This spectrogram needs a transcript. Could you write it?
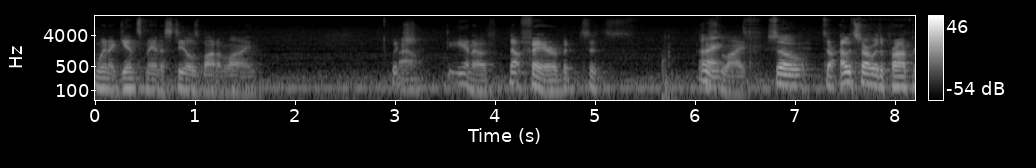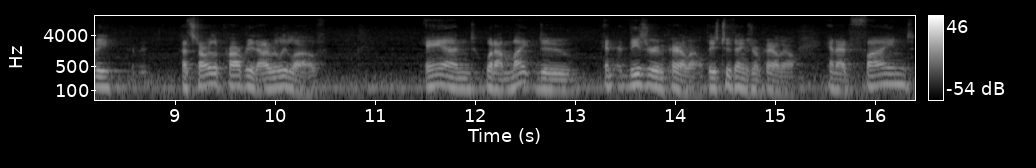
went against Man of Steel's bottom line. Which Wow. you know, not fair, but it's, it's All just life. So So I would start with a property. I'd start with a property that I really love. And what I might do, and these are in parallel, these two things are in parallel. And I'd find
